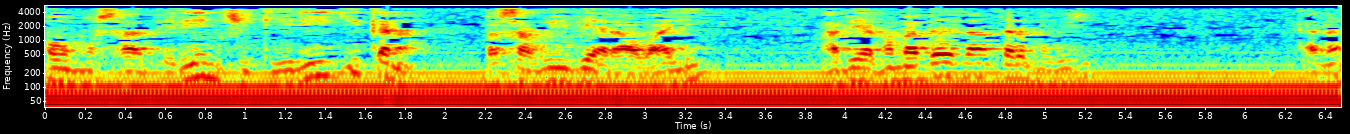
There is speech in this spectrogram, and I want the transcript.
او مسافرین چې تیری کی کنه پس هغه بیا راوالی ابي هغه به ځان سره بوزي کنه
